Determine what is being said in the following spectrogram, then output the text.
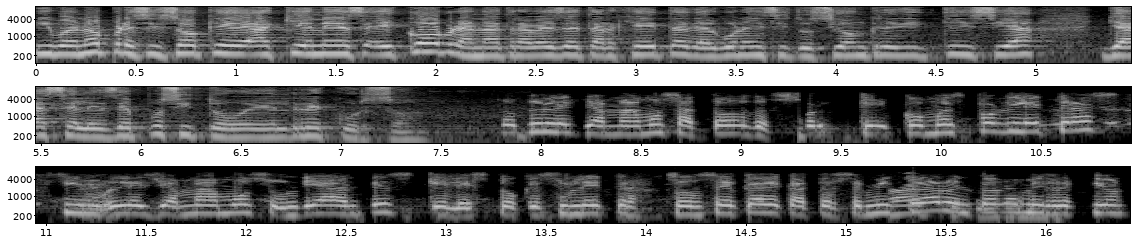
Y bueno, precisó que a quienes eh, cobran a través de tarjeta de alguna institución crediticia ya se les depositó el recurso nosotros les llamamos a todos, porque como es por letras, si les llamamos un día antes que les toque su letra. Son cerca de 14 mil, claro, en toda mi región.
